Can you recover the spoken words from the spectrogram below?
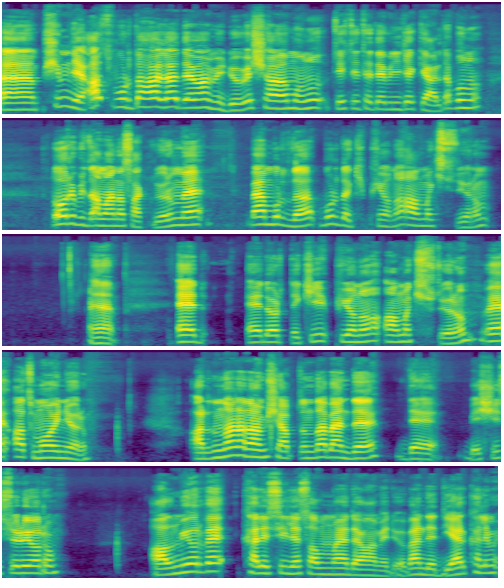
Eee, şimdi at burada hala devam ediyor ve şahım onu tehdit edebilecek yerde. Bunu doğru bir zamana saklıyorum ve ben burada buradaki piyonu almak istiyorum. Ee, E, E4'teki piyonu almak istiyorum ve atımı oynuyorum. Ardından adam şey yaptığında ben de D5'i sürüyorum. Almıyor ve kalesiyle savunmaya devam ediyor. Ben de diğer kalemi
